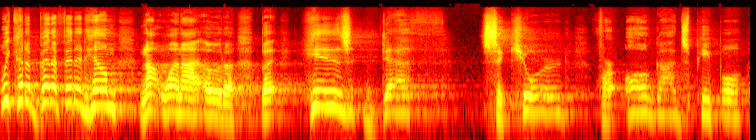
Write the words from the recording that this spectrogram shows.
We could have benefited him not one iota, but his death secured for all God's people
